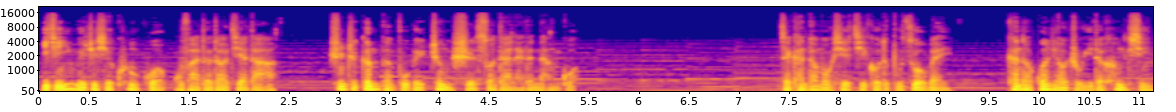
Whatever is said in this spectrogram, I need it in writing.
以及因为这些困惑无法得到解答，甚至根本不被正视所带来的难过。在看到某些机构的不作为，看到官僚主义的横行，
